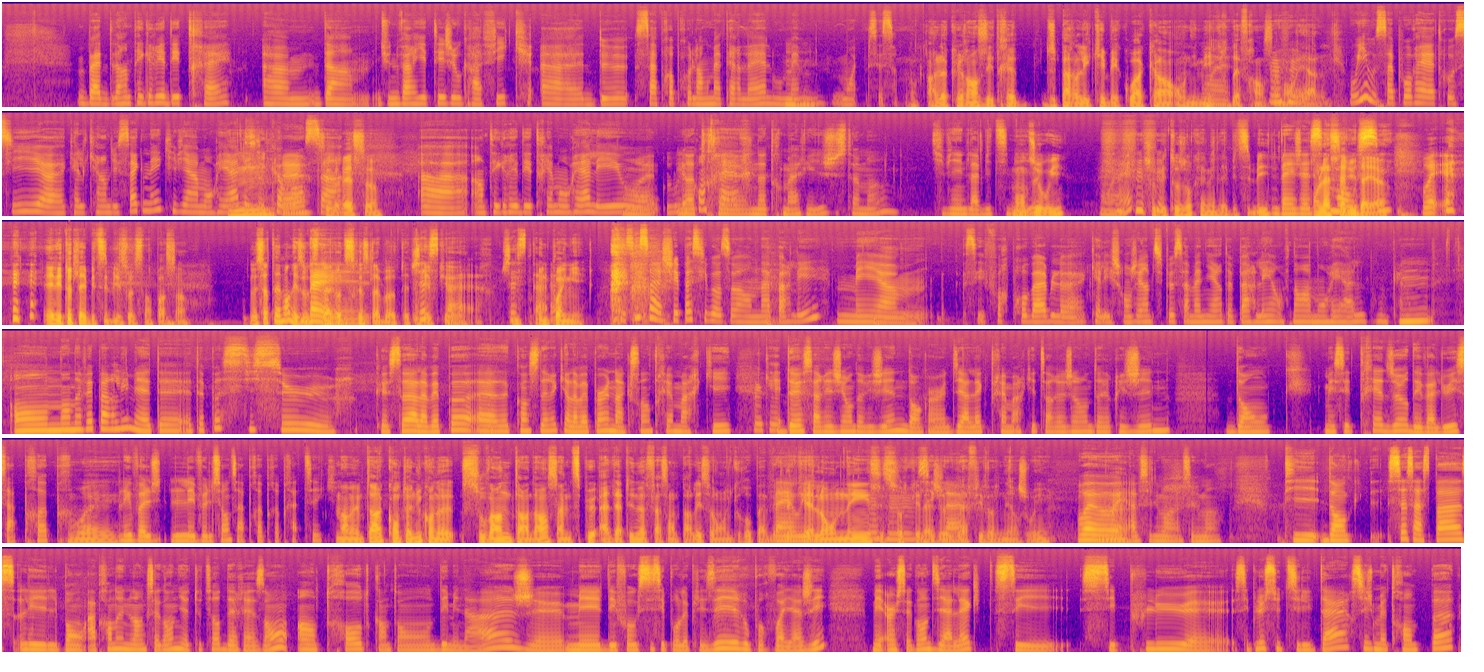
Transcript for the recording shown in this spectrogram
bah, d'intégrer des traits euh, d'un- d'une variété géographique euh, de sa propre langue maternelle ou même... Ouais, c'est ça. Donc, en l'occurrence, des traits du parler québécois quand on immigre Ouais. de France à Mhm. Montréal. Oui, ou ça pourrait être aussi euh, quelqu'un du Saguenay qui vient à Montréal et Mm. qui vrai, commence C'est à, vrai, ça. à intégrer des traits montréalais ou, Ouais. ou le notre, contraire. euh, notre mari, justement, qui vient de la BTB. Mon Dieu, oui. Ouais. J'oublie toujours qu'elle vient de la BTB. Ben, On sais, la salue, d'ailleurs. Ouais. Elle est toute la BTB, soit dit en passant. Il y a certainement des auditeurs Ben, auditrices là-bas, peut-être quelques... J'espère. Une, poignée. C'est ça, je ne sais pas si vous en a parlé, mais euh, c'est fort probable qu'elle ait changé un petit peu sa manière de parler en venant à Montréal. Donc, euh, Hmm, On en avait parlé, mais elle était, elle était pas si sûre que ça. Elle avait pas, elle considérait qu'elle avait pas un accent très marqué de sa région d'origine, donc un dialecte très marqué de sa région d'origine. Donc, mais c'est très dur d'évaluer sa propre Ouais. l'évol- l'évolution de sa propre pratique. Mais en même temps, compte tenu qu'on a souvent une tendance à un petit peu adapter notre façon de parler selon le groupe avec Ben lequel oui. on est, c'est Mhm, sûr que la clair. géographie va venir jouer. Oui, oui, Ouais. oui, absolument, absolument. Puis, donc, ça, ça se passe, les, bon, apprendre une langue seconde, il y a toutes sortes de raisons, entre autres quand on déménage, euh, mais des fois aussi c'est pour le plaisir ou pour voyager. Mais un second dialecte, c'est plus, euh, c'est plus utilitaire, si je me trompe pas,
